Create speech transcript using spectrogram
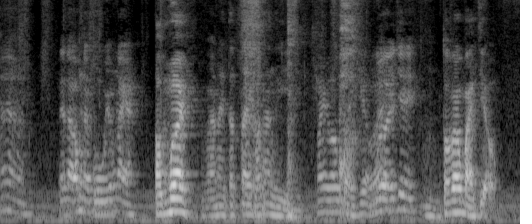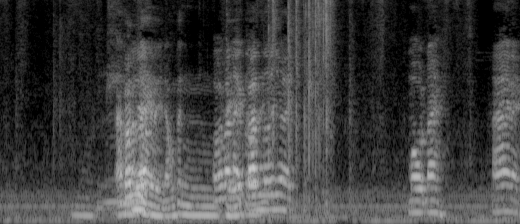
À, thế là ông này bù ông này à? Tổng 10 ván này tất tay có thằng gì? Vay ông bảy triệu 10 đấy đấy chứ ừ. tôi vay ông 7 triệu. Ăn Cân này phải đóng thằng thôi ván này cân nữa như vậy một này hai này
